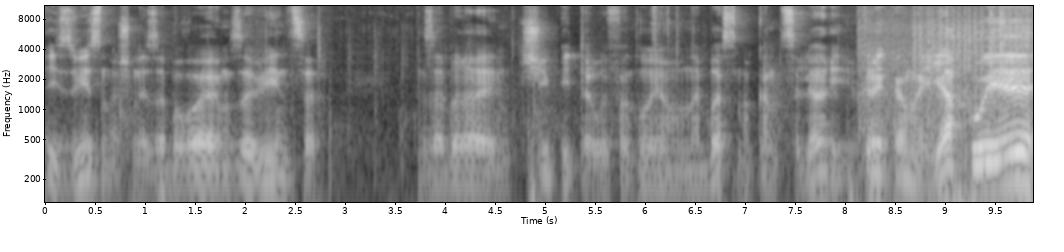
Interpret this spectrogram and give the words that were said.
І звісно ж, не забуваємо за Вінца. Забираємо чіп і телефонуємо в небесну канцелярію. Криками Яхує!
